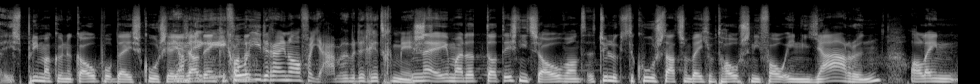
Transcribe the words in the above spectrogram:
is prima kunnen kopen op deze koers. Ja, je zou ik, denken ik hoor iedereen al van, ja, we hebben de rit gemist. Nee, maar dat, dat is niet zo. Want natuurlijk, de koers staat zo'n beetje op het hoogste niveau in jaren. Alleen,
